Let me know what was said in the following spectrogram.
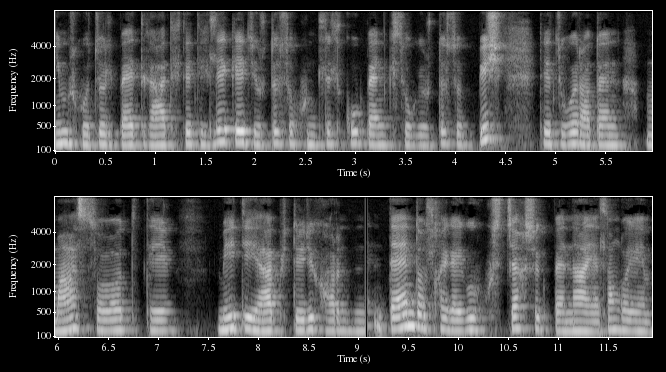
иймэрхүү зүйл байдаг аа. Гэхдээ тэглээгээд ердөөсөө хүндлэлгүй байна гэсэн үг ердөөсөө биш. Тэгээ зүгээр одоо энэ массууд те медиа битэрийг хооронд дайндуулахыг айгүй хүсэж явах шиг байна. Ялангуяа юм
